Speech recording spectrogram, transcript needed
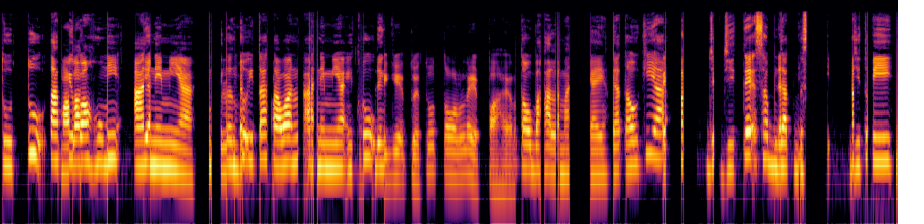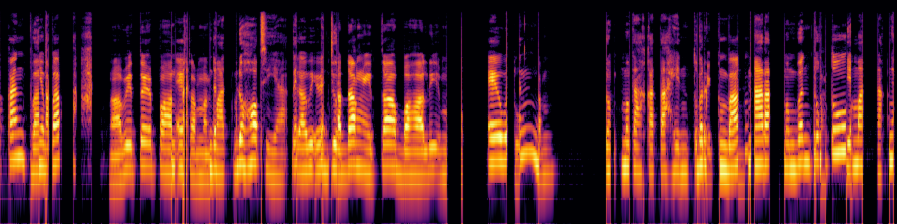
tutu tapi Malah- wang humi anemia. Tentu ita tawan anemia itu itu itu tole paher tahu bahalaman ya. Ya tahu kia. Jite seberat besi. Jitu pi kan penyebab nabi teh paham Eh, sama dohop sih gawi wen kadang ita bahali ewen mentah katahin tuh berkembang nara membentuk tuh anaknya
